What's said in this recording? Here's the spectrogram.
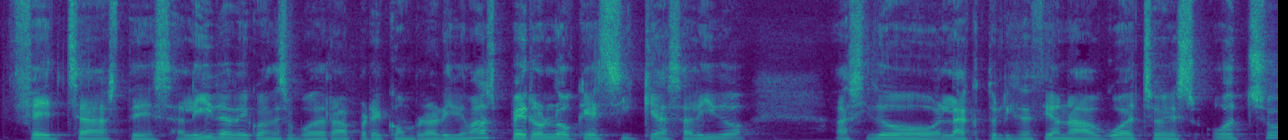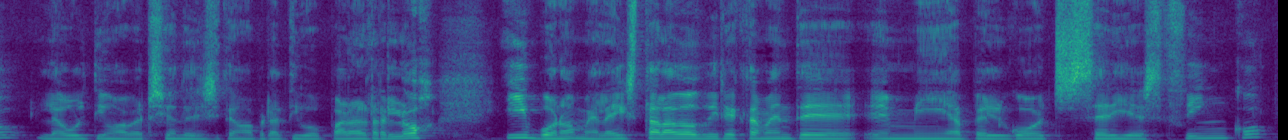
fechas de salida, de cuándo se podrá precomprar y demás, pero lo que sí que ha salido ha sido la actualización a WatchOS 8, la última versión del sistema operativo para el reloj. Y bueno, me la he instalado directamente en mi Apple Watch Series 5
